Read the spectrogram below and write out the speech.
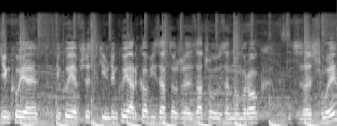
Dziękuję, dziękuję wszystkim. Dziękuję Arkowi za to, że zaczął ze mną rok zeszły,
